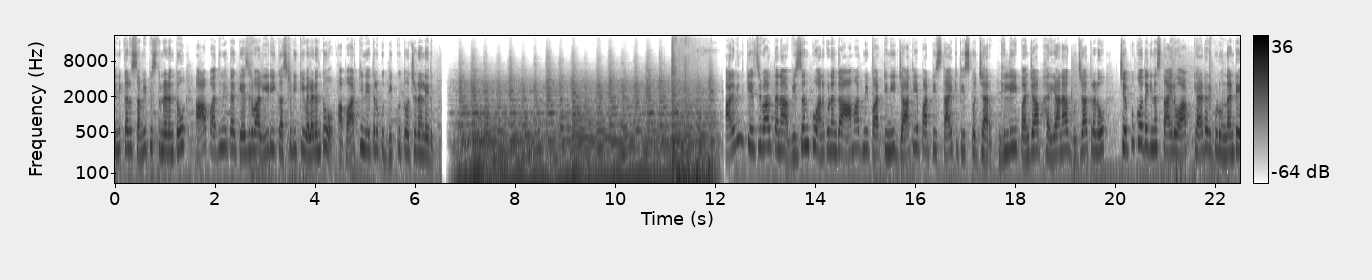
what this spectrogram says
ఎన్నికలు సమీపిస్తుండటంతో ఆప్ అధినేత కేజ్రీవాల్ ఈడీ కస్టడీకి వెళ్ళడంతో ఆ పార్టీ నేతలకు దిక్కు తోచడం లేదు. అరవింద్ కేజ్రీవాల్ తన విజన్కు అనుగుణంగా ఆమ్ ఆద్మీ పార్టీని జాతీయ పార్టీ స్థాయికి తీసుకొచ్చారు. ఢిల్లీ పంజాబ్ హర్యానా గుజరాత్లలో చెప్పుకోదగిన స్థాయిలో ఆప్ క్యాడర్ ఇప్పుడు ఉందంటే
